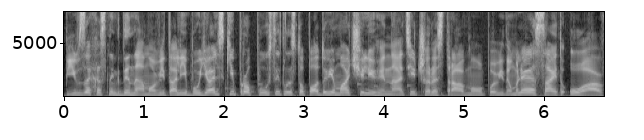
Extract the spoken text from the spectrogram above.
Півзахисник Динамо Віталій Буяльський пропустить листопадові матчі Ліги націй через травму. Повідомляє сайт УАВ.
